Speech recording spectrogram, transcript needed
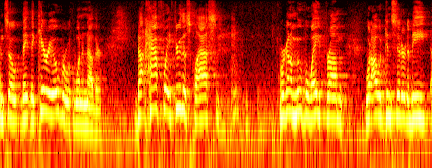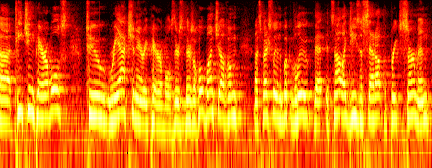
and so they, they carry over with one another. About halfway through this class, we're going to move away from what I would consider to be uh, teaching parables to reactionary parables. There's, there's a whole bunch of them, especially in the book of Luke, that it's not like Jesus set out to preach a sermon.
